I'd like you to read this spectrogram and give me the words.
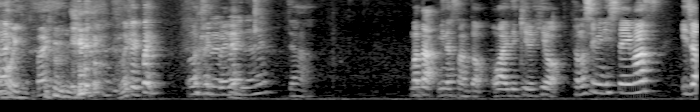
もういっぱい。お腹いっぱいお腹いっぱいねだねじゃあまた皆さんとお会いできる日を楽しみにしています。以上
